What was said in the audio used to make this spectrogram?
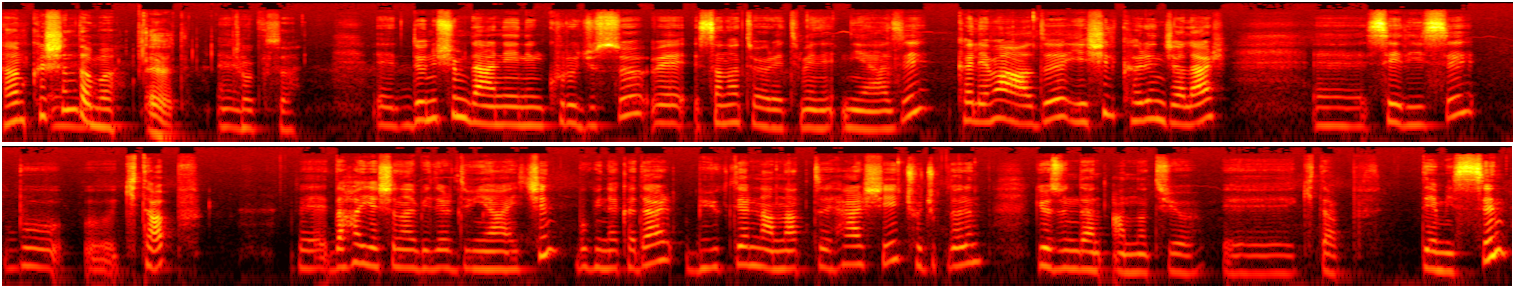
Hem kışın da mı? Evet. evet. Çok güzel. E, Dönüşüm Derneği'nin kurucusu ve sanat öğretmeni Niyazi kaleme aldığı Yeşil Karıncalar e, serisi bu e, kitap ve daha yaşanabilir dünya için bugüne kadar büyüklerin anlattığı her şeyi çocukların gözünden anlatıyor e, kitap demişsin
